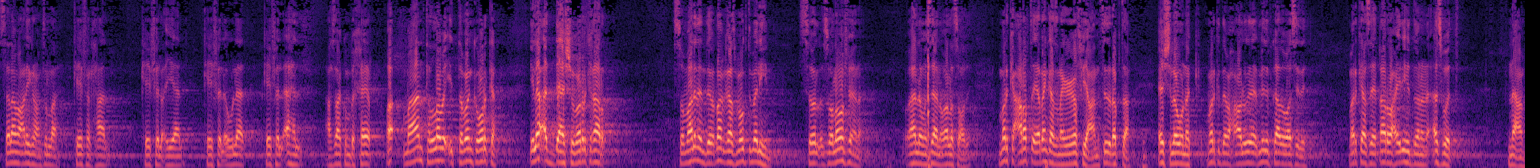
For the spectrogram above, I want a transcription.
asalaamu calaykum raxmat ullah alxaal kayfa alciyaal kayfa alawlaad kayfa alahl casaakum bikhayr maanta laba iyo tobanka warka ilaa addaasho mararka qaar. Soomaalida de dhankaas moogta ma lihin. Soo lama fiicna. Ahlan wasahlan waa la socday marka carabta ayaa dhankaas nagaga fiican sida dhabta esh lownak marka dambe waxaa lagu midabkaada waa side markaasay qaar waxay dhihi doonaan aswad. Nacam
